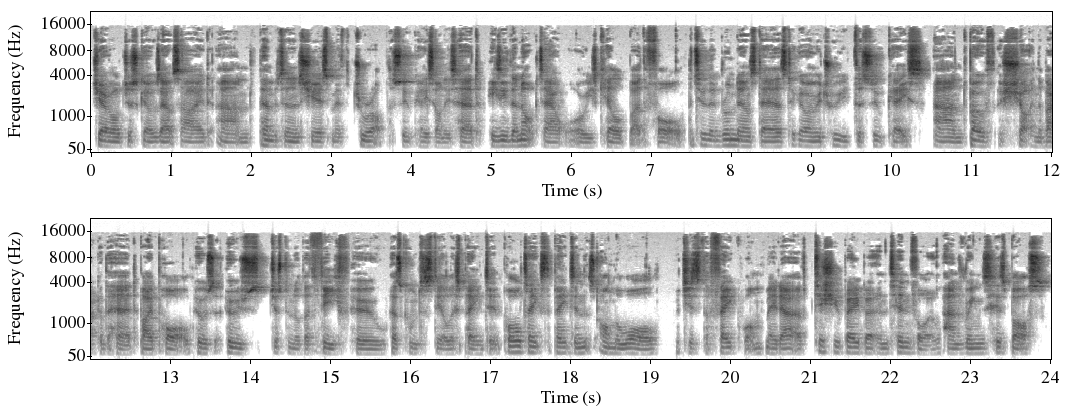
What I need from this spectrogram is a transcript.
Gerald just goes outside and Pemberton and Shearsmith drop the suitcase on his head. He's either knocked out or he's killed by the fall. The two then run downstairs to go and retrieve the suitcase and both are shot in the back of the head by Paul, who's who's just another thief who has come to steal this painting. Paul takes the painting that's on the wall which is the fake one made out of tissue paper and tinfoil, and rings his boss,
